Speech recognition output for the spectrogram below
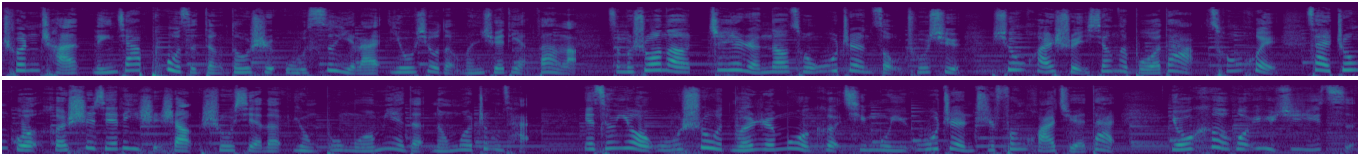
春蝉》《林家铺子》等都是五四以来优秀的文学典范了。怎么说呢？这些人呢，从乌镇走出去，胸怀水乡的博大聪慧，在中国和世界历史上书写了永不磨灭的浓墨重彩。也曾有无数文人墨客倾慕于乌镇之风华绝代，游客或寓居于此，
